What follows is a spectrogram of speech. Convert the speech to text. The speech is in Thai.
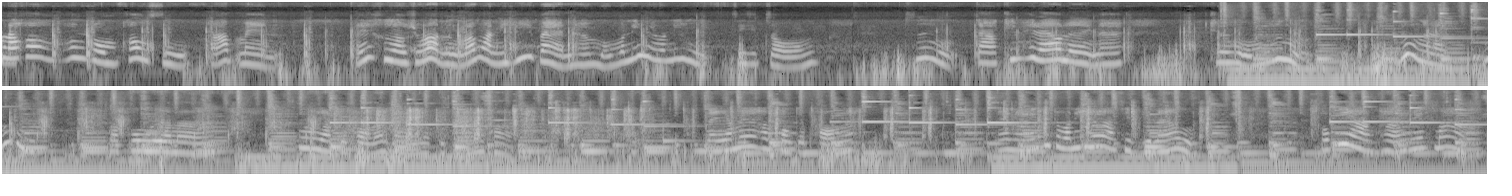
อนรับเข้าเข้าชมเข้าสู่ครับแมนอันนี้คือเอาชีวิตรอดหนึ่งร้อยวันที่แปดนะครับผมวันนี้เป็นวันที่สี่สิบสองซึ่งจากคลิปที่แล้วเลยนะ คือผมเพิ่งเพิ่งอะไรเพิ่งปรับปรุงเรือมาเพิ่งอยากเก็บของนั่นเองอยากเก็บของมากกว่าแต่ยังไม่ได้ทำของเก็บของนะไหนๆก็จะวันที่ห้าสิบอยู่แล้วผมก็อยากหาเพชรบ้าง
